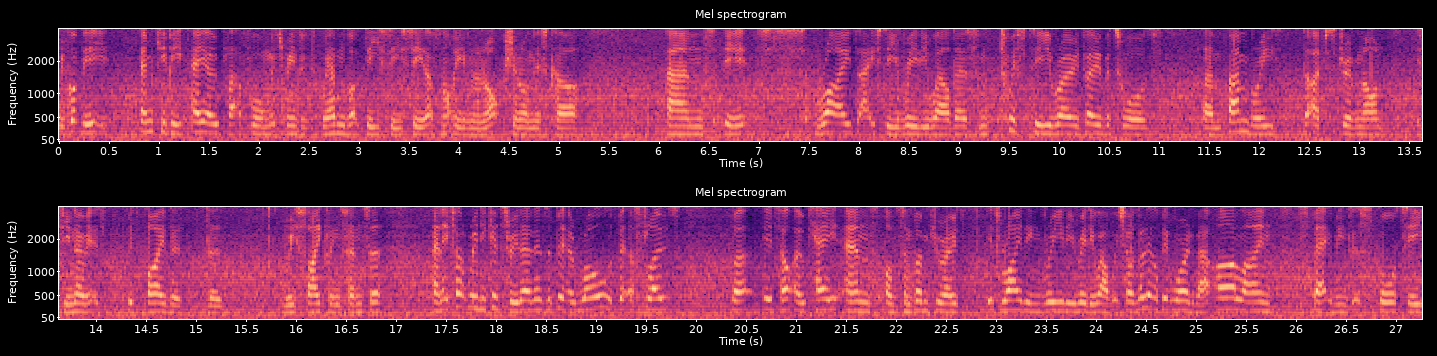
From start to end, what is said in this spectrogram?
We've got the MQB AO platform, which means we haven't got DCC, that's not even an option on this car. And it rides actually really well. There's some twisty roads over towards um, Banbury that I've just driven on. If you know it, it's, it's by the, the recycling centre and it felt really good through there. There's a bit of roll, a bit of float, but it felt okay. And on some bumpy roads, it's riding really, really well, which I was a little bit worried about. R line spec means it's sporty,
